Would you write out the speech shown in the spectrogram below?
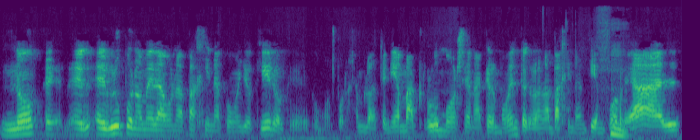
no, el, grupo no me da una página como yo quiero, que como por ejemplo tenía MacRumors en aquel momento, que era una página en tiempo hmm. real,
